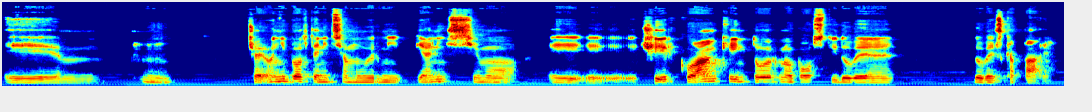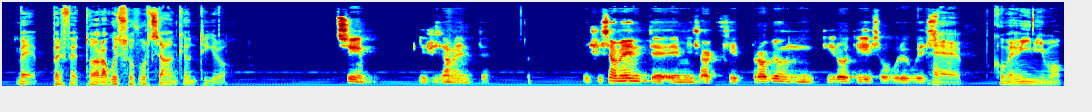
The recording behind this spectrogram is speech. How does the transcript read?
e mm, cioè ogni volta inizio a muovermi pianissimo e, e cerco anche intorno posti dove, dove scappare. Beh, perfetto, allora questo forse è anche un tiro. Sì, decisamente. Decisamente e mi sa che è proprio un tiro teso pure questo. Eh, come minimo.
